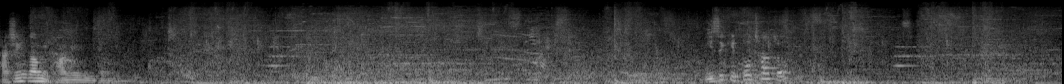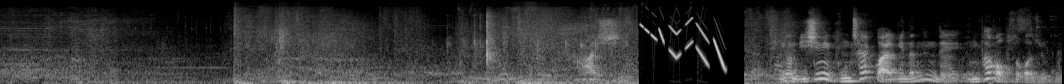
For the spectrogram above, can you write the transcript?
자신감이 반입니다. 이 새끼 또 차죠? 아씨. 이건 리신이 궁찰거 알긴 했는데 음파가 없어가지고.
